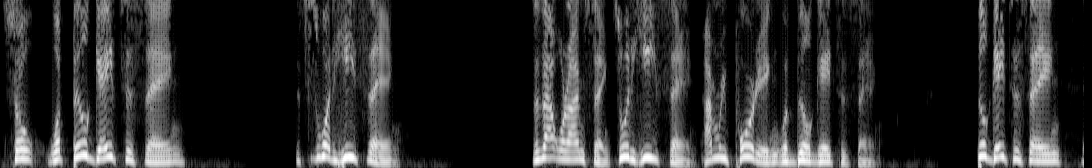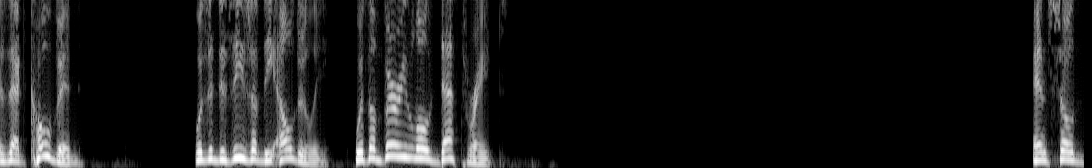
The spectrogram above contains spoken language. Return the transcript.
So what Bill Gates is saying, this is what he's saying. This is not what I'm saying. It's what he's saying. I'm reporting what Bill Gates is saying. Bill Gates is saying is that COVID was a disease of the elderly with a very low death rate. And so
